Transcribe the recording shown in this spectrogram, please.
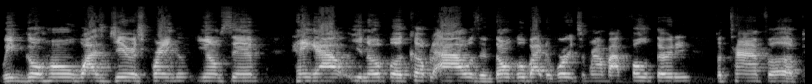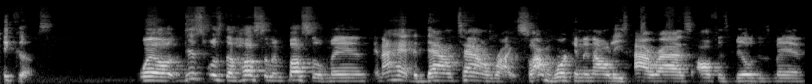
We could go home, watch Jerry Springer, you know what I'm saying? Hang out, you know, for a couple of hours and don't go back to work till around about 4.30 for time for uh, pickups. Well, this was the hustle and bustle, man. And I had the downtown right. So I'm working in all these high-rise office buildings, man,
